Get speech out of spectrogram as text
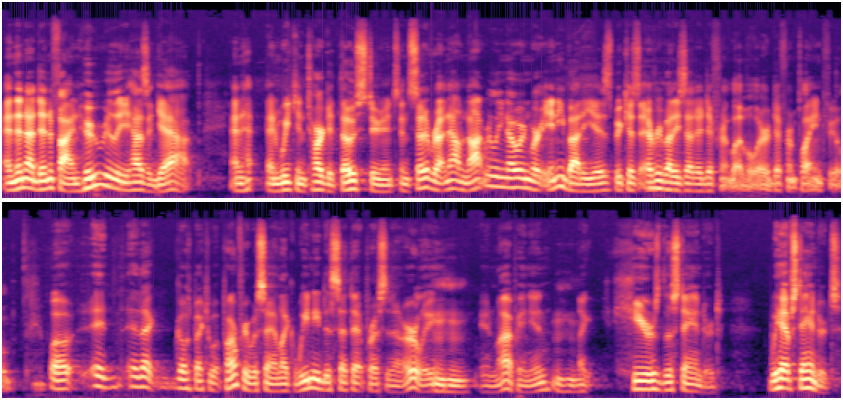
and then identifying who really has a gap. And, and we can target those students instead of right now not really knowing where anybody is because mm-hmm. everybody's at a different level or a different playing field. Well, and, and that goes back to what Pumphrey was saying. Like, we need to set that precedent early, mm-hmm. in my opinion. Mm-hmm. Like, here's the standard. We have standards.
